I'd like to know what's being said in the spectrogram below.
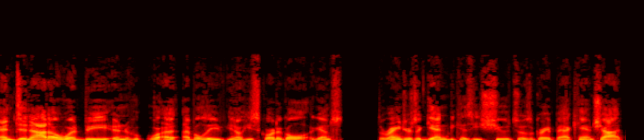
and Donato would be, and I believe you know he scored a goal against the Rangers again because he shoots. It was a great backhand shot.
